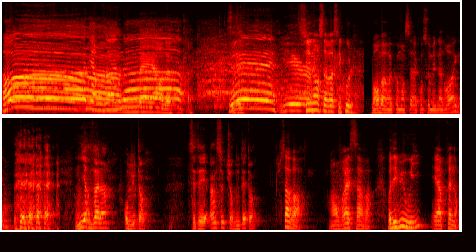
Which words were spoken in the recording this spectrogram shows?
Oh, Nirvana merde. Ouais Yeah. Sinon, ça va, c'est cool. Bon, bah, on va commencer à consommer de la drogue. Nirvana. Oh Mm. putain. C'était un de ceux que tu redoutais, toi? Ça va. En vrai, ça va. Au début, oui, et après, non.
